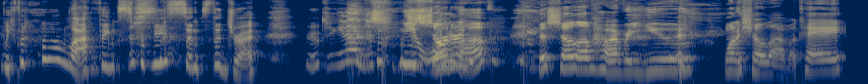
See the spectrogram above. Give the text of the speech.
We've been on a laughing spree since the drive. you know, just, You just show ordered- love. Just show love however you want to show love, okay?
